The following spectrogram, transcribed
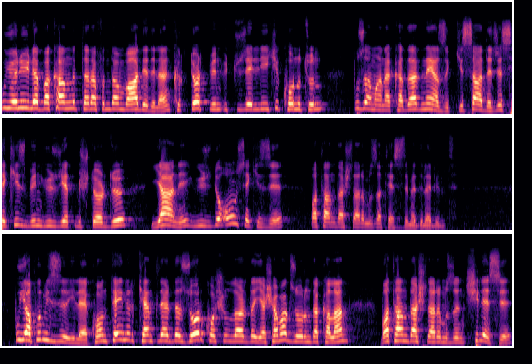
Bu yönüyle bakanlık tarafından vaat edilen 44.352 konutun bu zamana kadar ne yazık ki sadece 8.174'ü yani yüzde 18'i vatandaşlarımıza teslim edilebildi. Bu yapım izi ile konteyner kentlerde zor koşullarda yaşamak zorunda kalan vatandaşlarımızın çilesi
